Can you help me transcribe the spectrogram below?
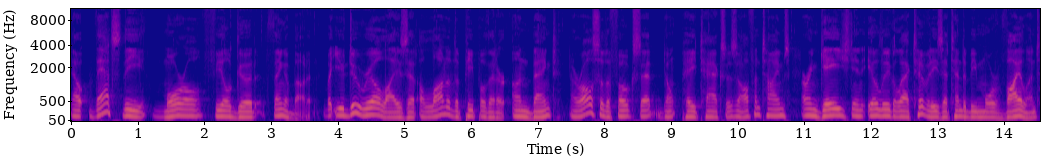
Now, that's the moral, feel good thing about it. But you do realize that a lot of the people that are unbanked are also the folks that don't pay taxes, oftentimes are engaged in illegal activities that tend to be more violent.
